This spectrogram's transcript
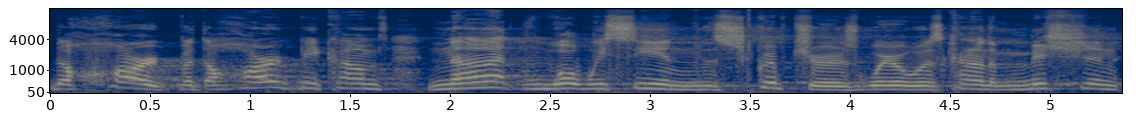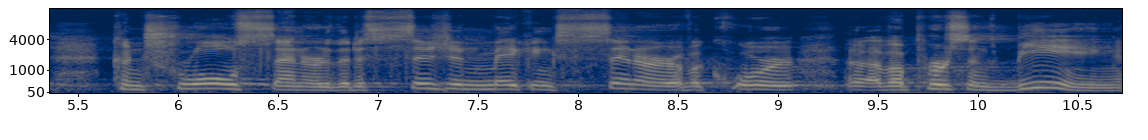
the heart, but the heart becomes not what we see in the scriptures, where it was kind of the mission control center, the decision making center of a core of a person's being.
